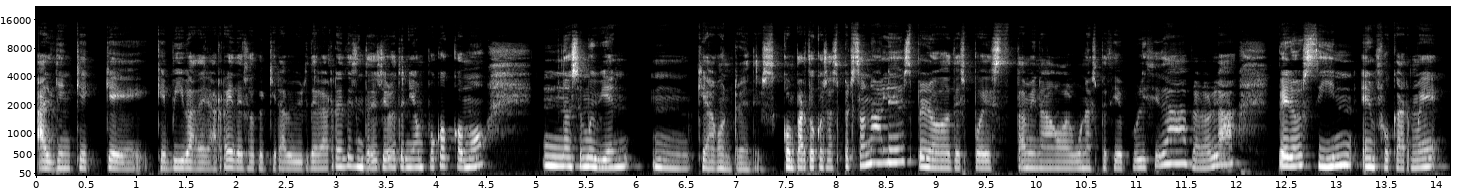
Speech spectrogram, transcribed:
Alguien que, que, viva de las redes o que quiera vivir de las redes, entonces yo lo tenía un poco como, no sé muy bien mm, qué hago en redes. Comparto cosas personales, pero después también hago alguna especie de publicidad, bla, bla, bla, pero sin enfocarme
